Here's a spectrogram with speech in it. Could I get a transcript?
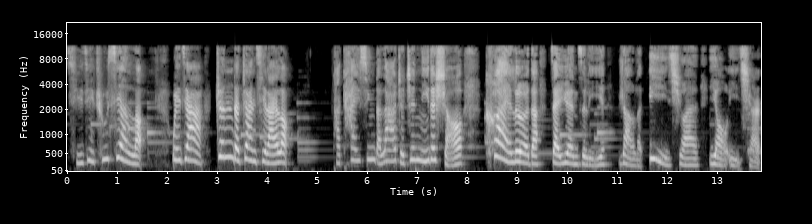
奇迹出现了，威加真的站起来了。他开心地拉着珍妮的手。快乐的在院子里绕了一圈又一圈儿。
